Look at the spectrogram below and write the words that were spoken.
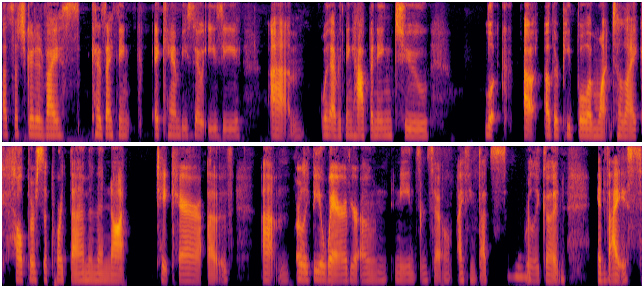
That's such good advice because I think it can be so easy um, with everything happening to look at other people and want to like help or support them and then not take care of um, or like be aware of your own needs. And so I think that's mm-hmm. really good advice.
